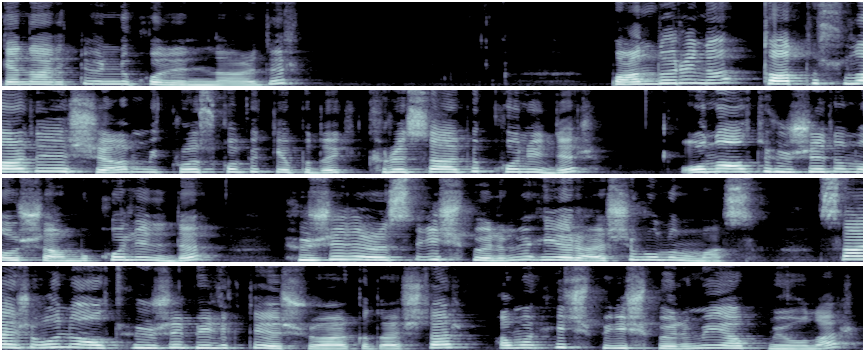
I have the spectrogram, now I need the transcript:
genellikle ünlü kolonilerdir. Pandorina tatlı sularda yaşayan mikroskopik yapıdaki küresel bir konidir. 16 hücreden oluşan bu kolonide hücreler arasında iç bölümü hiyerarşi bulunmaz. Sadece 16 hücre birlikte yaşıyor arkadaşlar ama hiçbir iş bölümü yapmıyorlar.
